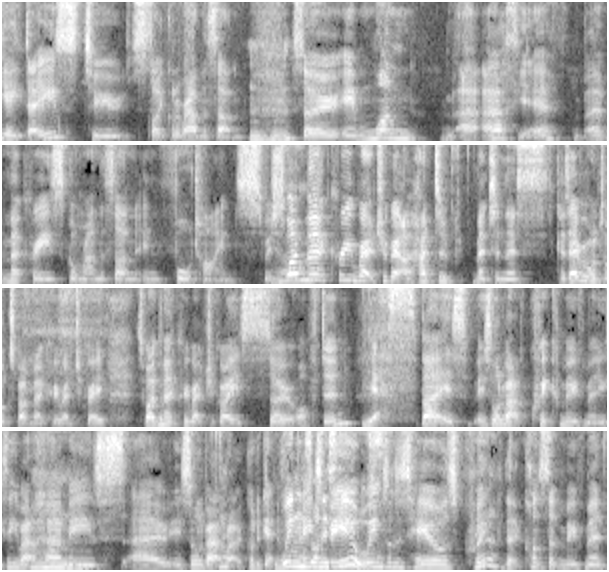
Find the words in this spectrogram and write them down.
88 days to cycle around the sun. Mm-hmm. So in one uh, Earth year, uh, Mercury's gone around the sun in four times, which is why Mercury retrograde. I had to mention this because everyone talks about Mercury retrograde. It's why Mercury retrogrades so often. Yes. But it's it's all about quick movement. You think about Hermes, uh, it's all about right, got to get Mm. Wings on his B, heels. wings on his heels, quick, Yeah. that constant movement.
